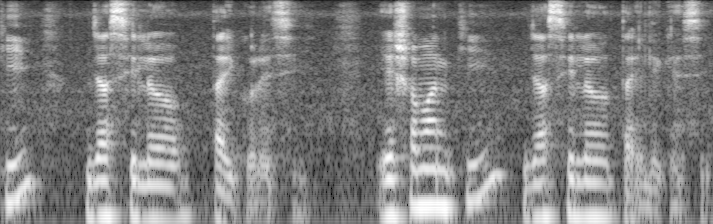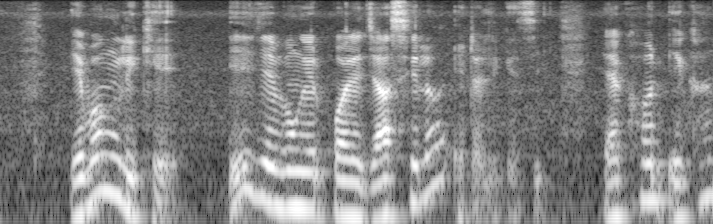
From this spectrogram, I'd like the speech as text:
কি? যা ছিল তাই করেছি। এ সমান কি? যা ছিল তাই লিখেছি। এবং লিখে এই যে এবং এর পরে যা ছিল, এটা লিখেছি। এখন এখান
